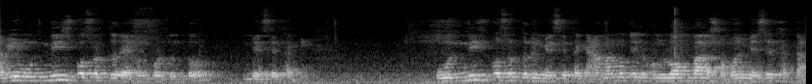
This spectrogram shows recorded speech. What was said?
আমি উনিশ বছর ধরে এখন পর্যন্ত মেসে থাকি। উনিশ বছর ধরে মেসে থাকি, আমার মতো এরকম লম্বা সময় মেসে থাকা।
